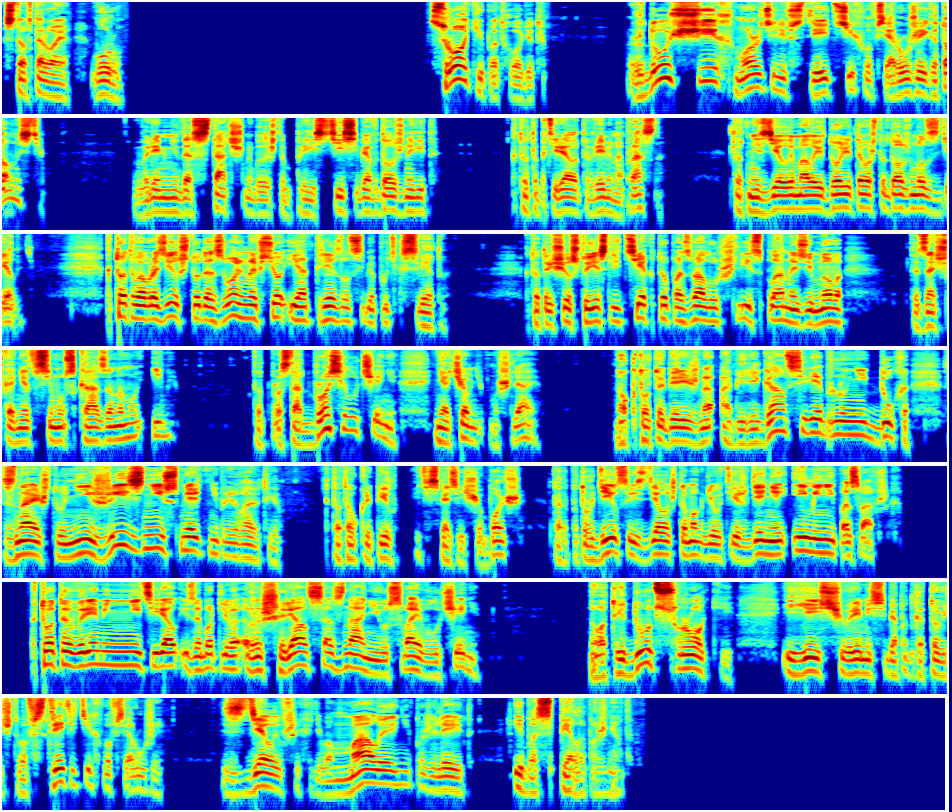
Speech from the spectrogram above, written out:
102. Гуру. Сроки подходят. Ждущих можете ли встретить их во всеоружии готовности? Времени достаточно было, чтобы привести себя в должный вид. Кто-то потерял это время напрасно. Кто-то не сделал и малой доли того, что должен был сделать. Кто-то вообразил, что дозволено все, и отрезал себе путь к свету. Кто-то решил, что если те, кто позвал, ушли с плана земного, это значит конец всему сказанному ими. Тот просто отбросил учение, ни о чем не помышляя. Но кто-то бережно оберегал серебряную нить духа, зная, что ни жизнь, ни смерть не прерывают ее. Кто-то укрепил эти связи еще больше, кто-то потрудился и сделал, что мог для утверждения имени позвавших. Кто-то времени не терял и заботливо расширял сознание и усваивал учение. Но вот идут сроки, и есть еще время себя подготовить, чтобы встретить их во всеоружии. Сделавший хотя бы малое не пожалеет, ибо спело пожнет.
